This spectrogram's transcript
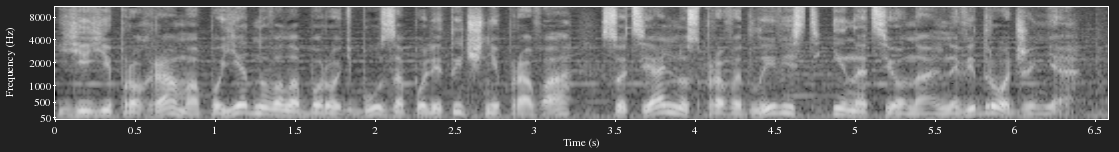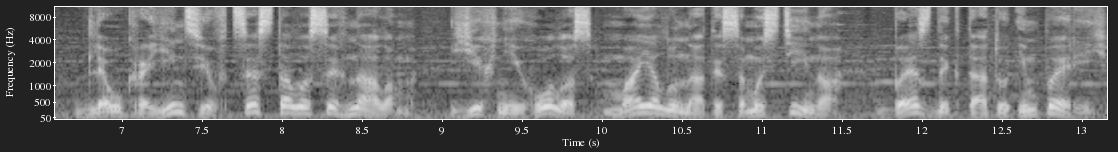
Її програма поєднувала боротьбу за політичні права, соціальну справедливість і національне відродження. Для українців це стало сигналом. Їхній голос має лунати самостійно, без диктату імперій.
